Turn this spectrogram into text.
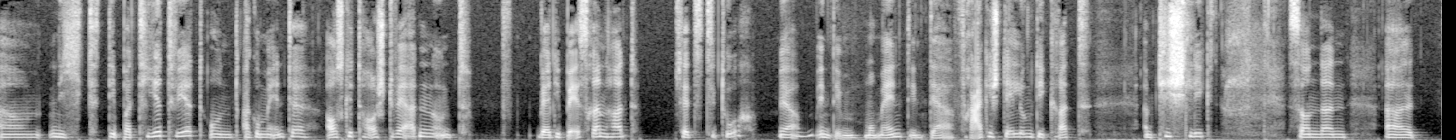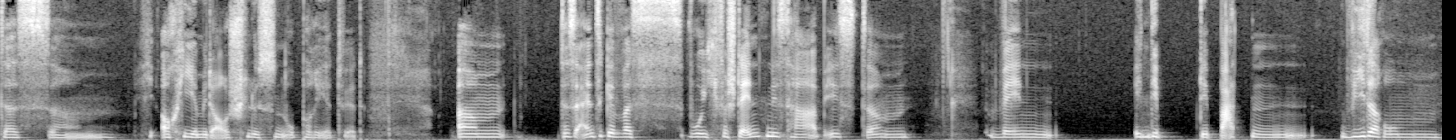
ähm, nicht debattiert wird und Argumente ausgetauscht werden und wer die besseren hat, setzt sie durch. Ja, in dem Moment, in der Fragestellung, die gerade am Tisch liegt, sondern äh, dass ähm, auch hier mit Ausschlüssen operiert wird. Ähm, das Einzige, was, wo ich Verständnis habe, ist, ähm, wenn in die Debatten wiederum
